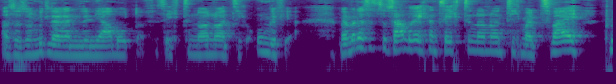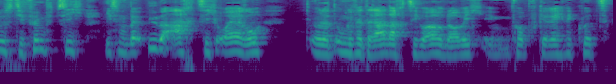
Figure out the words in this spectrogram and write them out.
Also so einen mittleren Linearmotor für 16,99 ungefähr. Wenn man das jetzt zusammenrechnet, 16,99 mal 2 plus die 50, ist man bei über 80 Euro oder ungefähr 83 Euro, glaube ich, im Kopf gerechnet kurz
